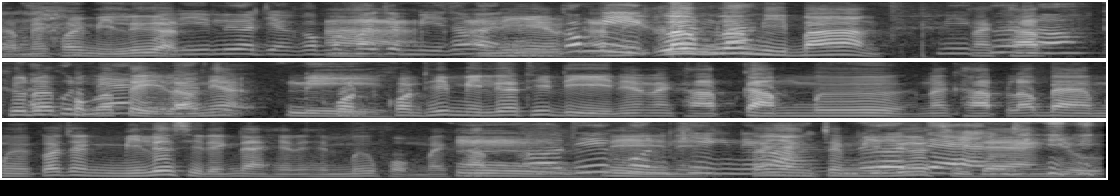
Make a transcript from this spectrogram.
จะไม่ค่อยมีเลือดนนี้เลือดยังก็ไม่ค่อยจะมีเท่าไหร่ อันนี้ก็มีอันนี้ขึ้นเริ่มนะ เริ่มมีบ้างมีขึ้นนะครับเนอะคือโดยแต่คุณปกติแม่แล้วเนี่ยมี คนคนที่มีเลือดที่ดีเนี่ยนะครับกำมือนะครับแล้วแบมือก็จะมีเลือดสีแดงๆเห็นเห็นมือผมไหมครับอืมเออที่คุณคิงนี่ก็ยังจะมีเลืเลืออดดสีแดแดงงอยู่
